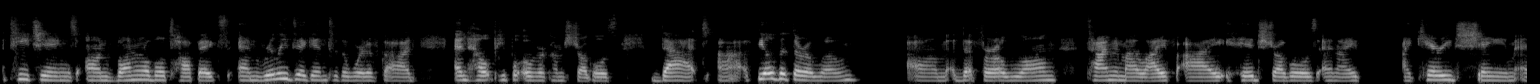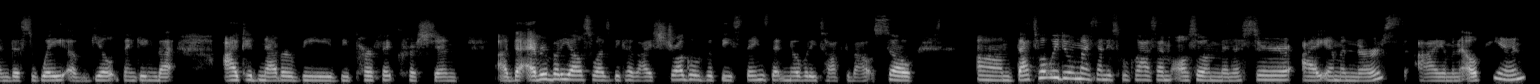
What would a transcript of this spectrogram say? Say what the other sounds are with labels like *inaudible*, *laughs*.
teachings on vulnerable topics and really dig into the Word of God and help people overcome struggles that uh, feel that they're alone. Um, that for a long time in my life, I hid struggles and I I carried shame and this weight of guilt, thinking that I could never be the perfect Christian uh, that everybody else was because I struggled with these things that nobody talked about. So um, that's what we do in my Sunday school class. I'm also a minister. I am a nurse. I am an LPN,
